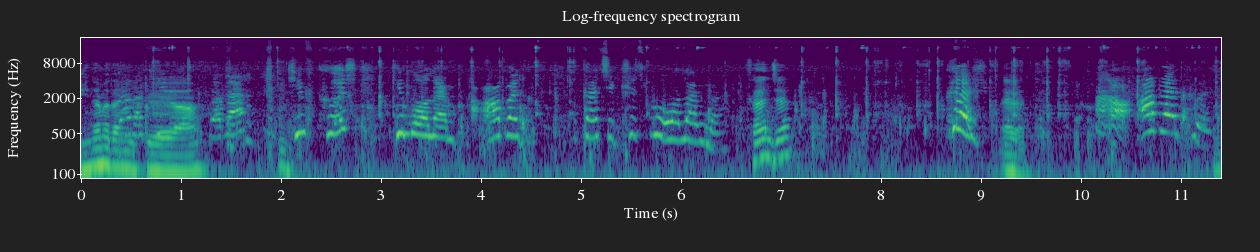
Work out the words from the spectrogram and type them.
Demeden yıkıyor ya. Baba kim kız kim oğlan? Abi kaçı kız mı oğlan mı? Sence? Kız. Evet. Abi kız.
